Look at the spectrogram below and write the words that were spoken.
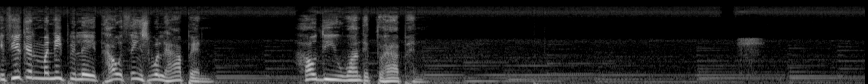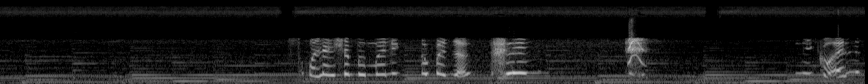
if you can manipulate how things will happen, how do you want it to happen? Lang siya bumalik, Papa Jackson. Hindi ko alam.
